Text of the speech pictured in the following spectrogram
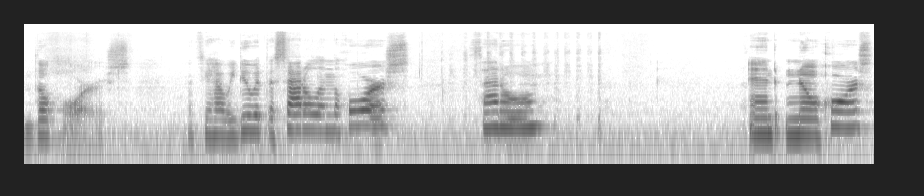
the horse. Let's see how we do with the saddle and the horse. Saddle and no horse.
